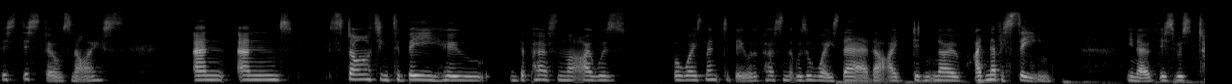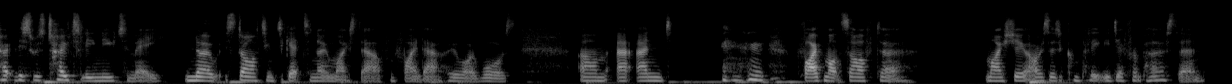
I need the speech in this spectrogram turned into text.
this this feels nice. And and starting to be who the person that i was always meant to be or the person that was always there that i didn't know i'd never seen. You know this was to- this was totally new to me no starting to get to know myself and find out who i was. Um, and five months after my shoot, I was a completely different person.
